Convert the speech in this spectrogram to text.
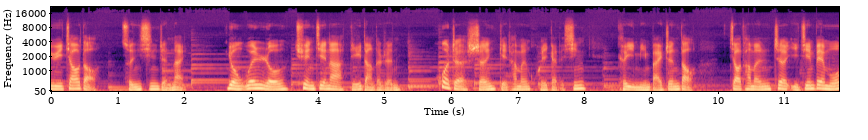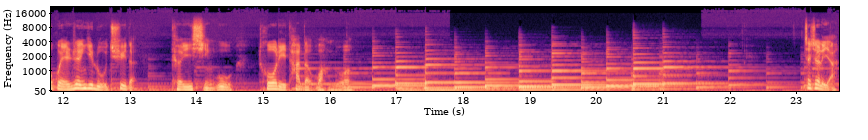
于教导，存心忍耐，用温柔劝诫那抵挡的人。或者神给他们悔改的心，可以明白真道，叫他们这已经被魔鬼任意掳去的，可以醒悟，脱离他的网罗。在这里啊，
